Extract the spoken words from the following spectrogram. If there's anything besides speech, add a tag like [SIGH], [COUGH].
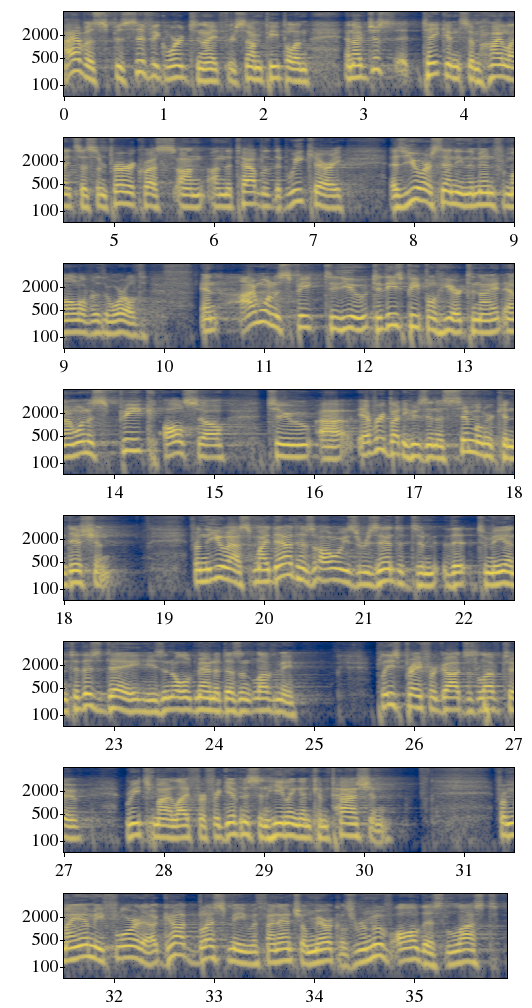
I have a specific word tonight for some people, and, and I've just taken some highlights of some prayer requests on, on the tablet that we carry as you are sending them in from all over the world. And I want to speak to you, to these people here tonight, and I want to speak also to uh, everybody who's in a similar condition. From the US, my dad has always resented to, the, to me, and to this day, he's an old man who doesn't love me. Please pray for God's love to reach my life, for forgiveness and healing and compassion. From Miami, Florida, God bless me with financial miracles. Remove all this lust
